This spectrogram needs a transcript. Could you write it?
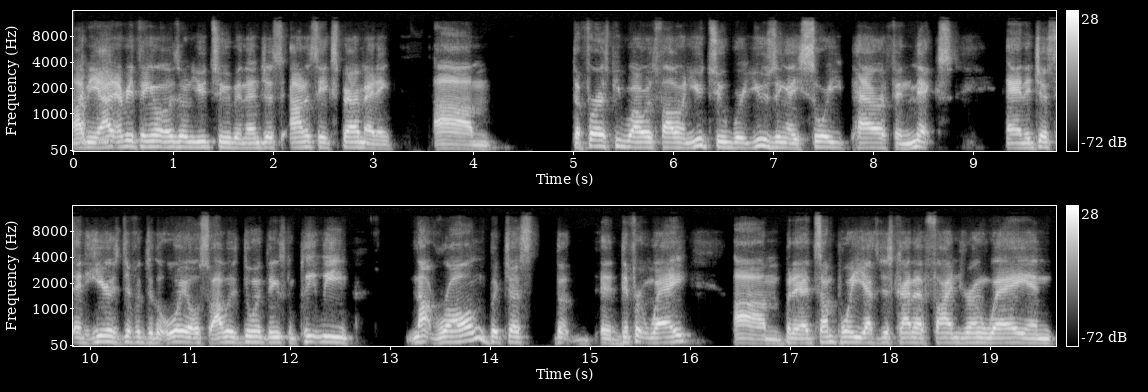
I mean, I, everything was on YouTube and then just honestly experimenting. Um, the first people I was following YouTube were using a soy paraffin mix and it just adheres different to the oil. So I was doing things completely not wrong, but just the a different way. Um, but at some point you have to just kind of find your own way and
